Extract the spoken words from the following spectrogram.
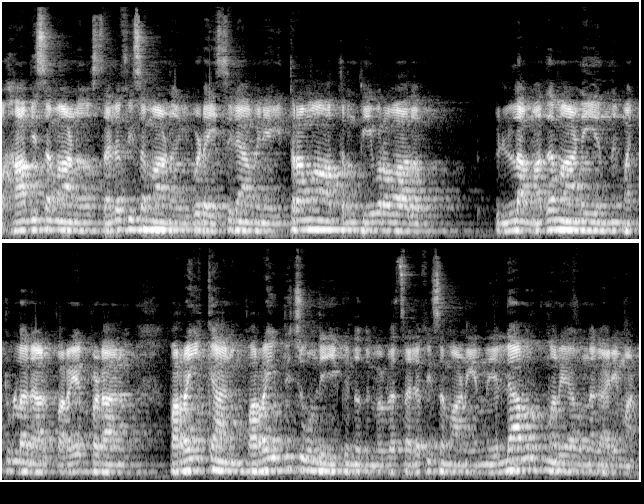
വഹാബിസമാണ് സലഫിസമാണ് ഇവിടെ ഇസ്ലാമിനെ ഇത്രമാത്രം തീവ്രവാദം ഉള്ള മതമാണ് എന്ന് മറ്റുള്ള ഒരാൾ പറയപ്പെടാനും പറയിക്കാനും പറയിപ്പിച്ചുകൊണ്ടിരിക്കുന്നതും ഇവിടെ സലഫിസമാണ് എന്ന് എല്ലാവർക്കും അറിയാവുന്ന കാര്യമാണ്.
